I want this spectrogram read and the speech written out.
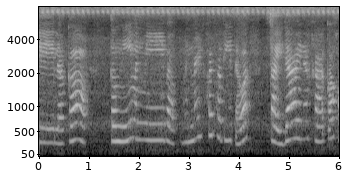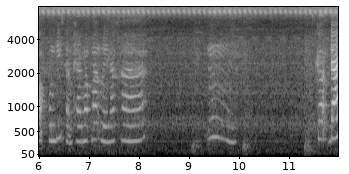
ดีแล้วก็ตรงนี้มันมีแบบมันไม่ค่อยพอดีแต่ว่าใส่ได้นะคะ ก็ขอบคุณพี่แสมแพรมากๆเลยนะคะ อืมก็ได้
